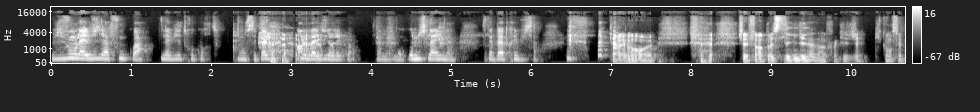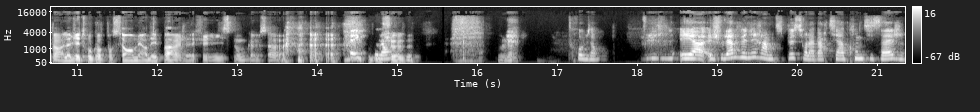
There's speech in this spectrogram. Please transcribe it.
vivons la vie à fond, quoi. La vie est trop courte. On ne sait pas quand elle va durer, quoi. La, punchline, ce pas prévu ça. Carrément, ouais. j'avais fait un post LinkedIn la dernière fois qui, qui, commençait par La vie est trop courte pour se faire emmerder par et j'avais fait une liste longue comme ça de Trop bien. Et euh, je voulais revenir un petit peu sur la partie apprentissage.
